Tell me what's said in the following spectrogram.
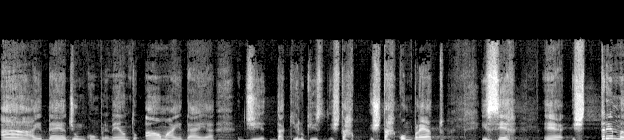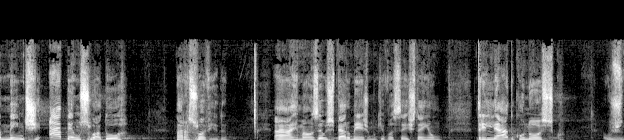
há a ideia de um complemento, há uma ideia de daquilo que estar, estar completo e ser é, extremamente abençoador para a sua vida. Ah, irmãos, eu espero mesmo que vocês tenham trilhado conosco os,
